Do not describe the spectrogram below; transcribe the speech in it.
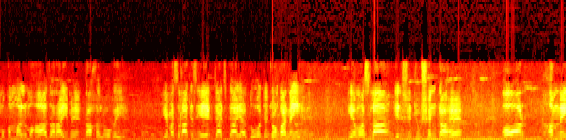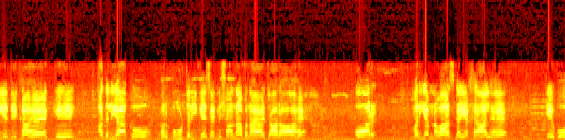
मुकम्मल महाज आरई में दाखिल हो गई है। ये मसला किसी एक जज का या दो जजों का नहीं है। ये मसला इंस्टीट्यूशन का है और हमने ये देखा है कि अदलिया को भरपूर तरीके से निशाना बनाया जा रहा है और मरियम नवाज़ का यह ख्याल है कि वो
